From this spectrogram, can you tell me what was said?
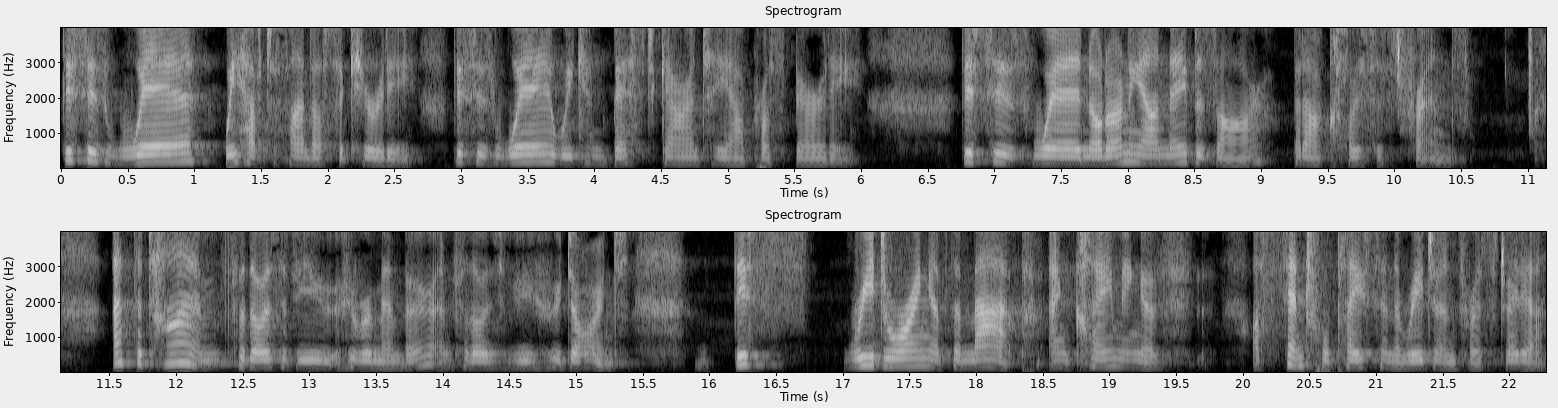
This is where we have to find our security. This is where we can best guarantee our prosperity. This is where not only our neighbours are, but our closest friends. At the time, for those of you who remember and for those of you who don't, this redrawing of the map and claiming of a central place in the region for Australia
